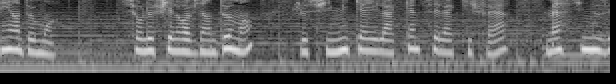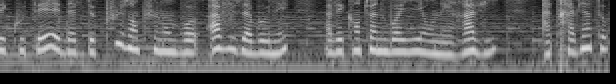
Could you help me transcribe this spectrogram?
Rien de moins. Sur le fil revient demain je suis Michaela Cancela Kiffer. Merci de nous écouter et d'être de plus en plus nombreux à vous abonner. Avec Antoine Boyer, on est ravis. À très bientôt.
